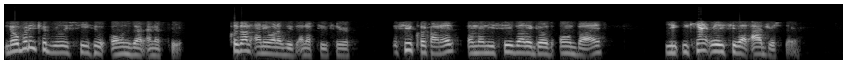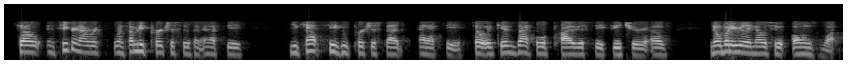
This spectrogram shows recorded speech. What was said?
nobody could really see who owns that NFT. Click on any one of these NFTs here if you click on it and then you see that it goes owned by, you, you can't really see that address there. So in Secret Network, when somebody purchases an NFT, you can't see who purchased that NFT. So it gives that whole privacy feature of nobody really knows who owns what.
